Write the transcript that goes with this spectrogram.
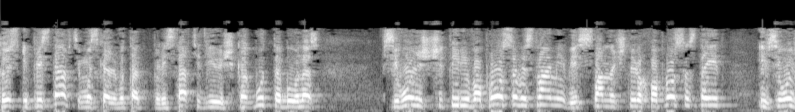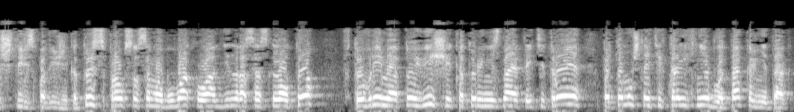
То есть и представьте, мы скажем вот так, представьте две вещи, как будто бы у нас всего лишь четыре вопроса в исламе, весь ислам на четырех вопросах стоит, и всего лишь четыре сподвижника. То есть пророк сам Абу Бакр один раз рассказал то, в то время о той вещи, которые не знают эти трое, потому что этих троих не было, так или не так?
